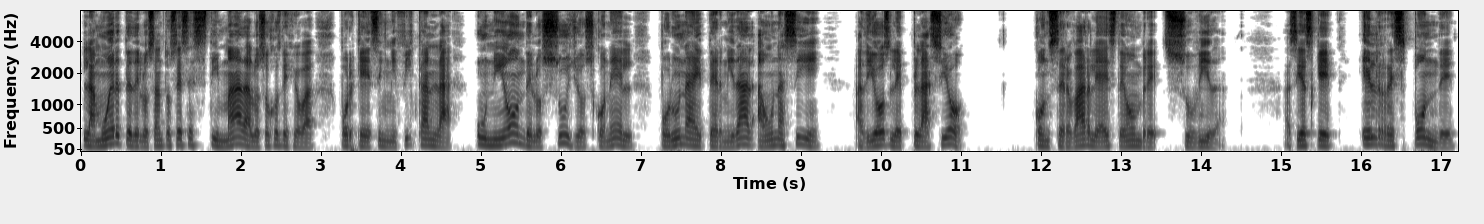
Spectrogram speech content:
la muerte de los santos es estimada a los ojos de Jehová, porque significan la unión de los suyos con Él por una eternidad. Aún así, a Dios le plació conservarle a este hombre su vida. Así es que Él responde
